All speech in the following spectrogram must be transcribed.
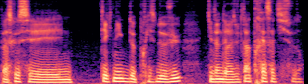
parce que c'est une technique de prise de vue qui donne des résultats très satisfaisants.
